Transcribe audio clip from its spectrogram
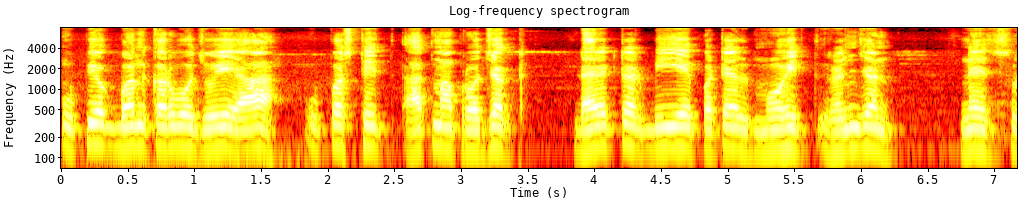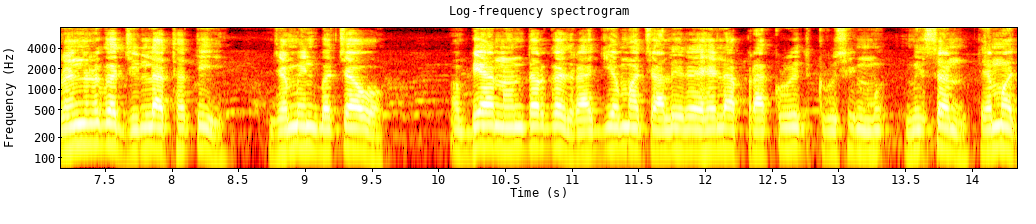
ઉપયોગ બંધ કરવો જોઈએ. આ ઉપસ્થિત ATMA project director B A Patel, Mohit Ranjan ને સુરેન્દ્રનગર જિલ્લા થતી જમીન બચાવો અભિયાન અંતર્ગત રાજ્યમાં ચાલી રહેલા પ્રાકૃતિક કૃષિ મિશન તેમજ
